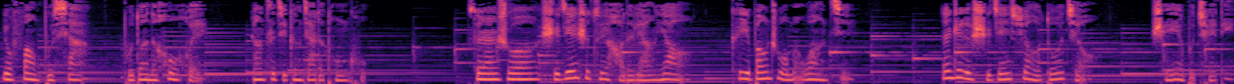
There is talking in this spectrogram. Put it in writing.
又放不下，不断的后悔，让自己更加的痛苦。虽然说时间是最好的良药，可以帮助我们忘记，但这个时间需要多久，谁也不确定。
